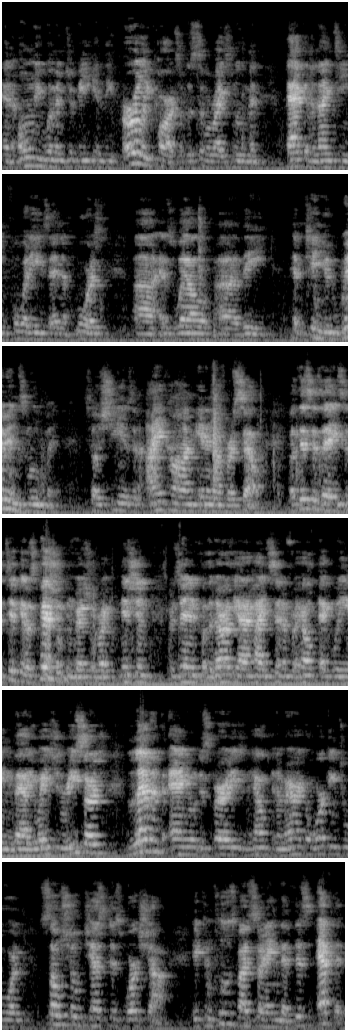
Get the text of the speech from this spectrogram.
and only women to be in the early parts of the civil rights movement back in the 1940s, and of course, uh, as well, uh, the continued women's movement. So she is an icon in and of herself. But this is a certificate of special congressional recognition presented for the Dorothy I. Height Center for Health Equity and Evaluation Research, 11th Annual Disparities in Health in America Working Toward Social Justice Workshop. It concludes by saying that this effort,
